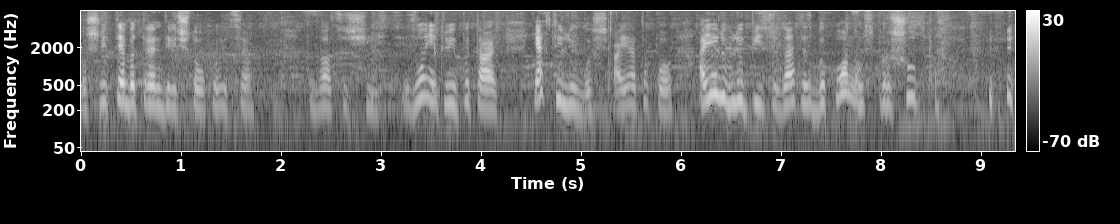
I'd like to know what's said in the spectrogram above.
бо ж від тебе тренди відштовхуються. 26. Дзвонять тобі питають, як ти любиш? А я тако. А я люблю піцу, знаєте, з беконом, з прошут.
